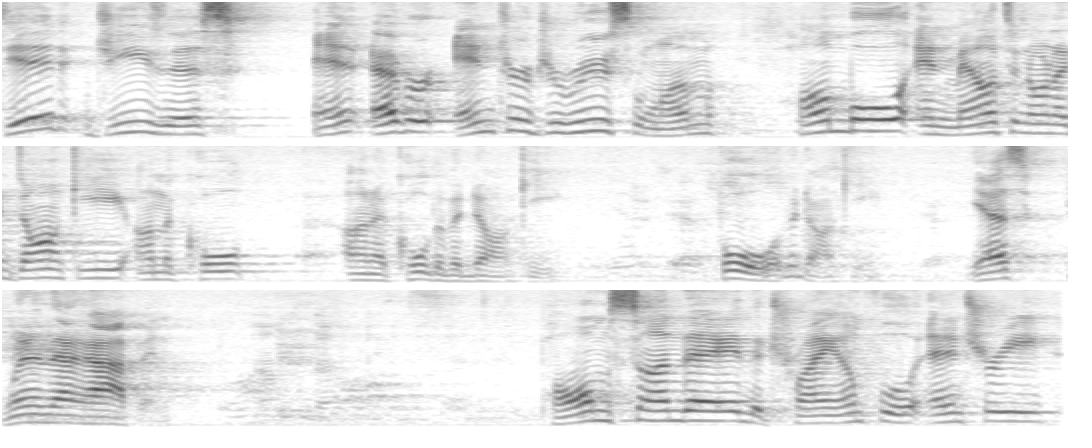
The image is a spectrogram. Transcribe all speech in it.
did Jesus ever enter Jerusalem humble and mounted on a donkey on the colt on a colt of a donkey, foal of a donkey? Yes. When did that happen? Palm Sunday, the triumphal entry,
